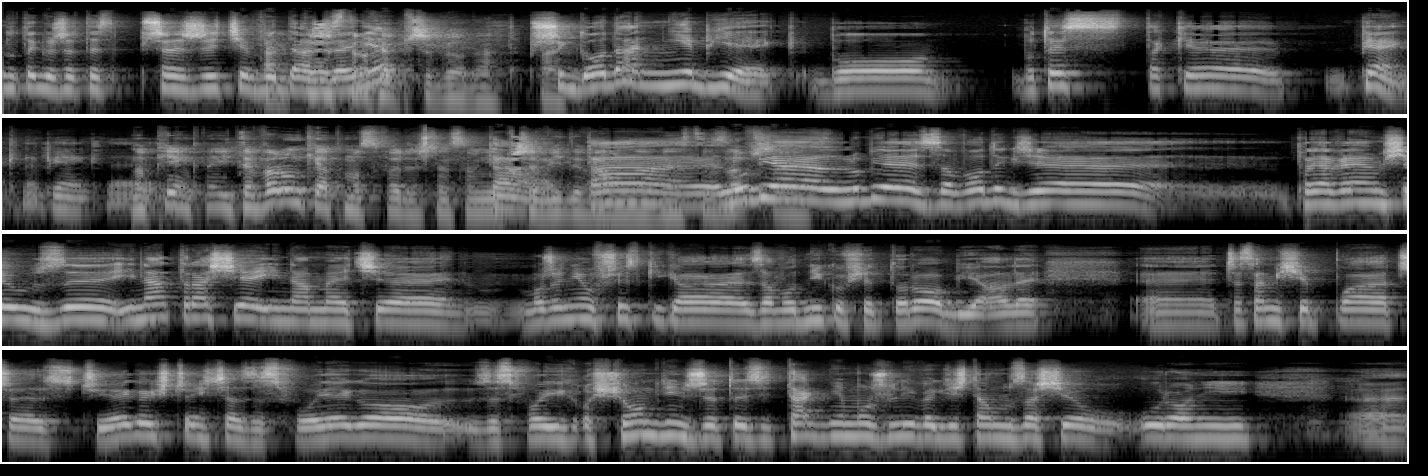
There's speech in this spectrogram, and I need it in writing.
do tego, że to jest przeżycie, tak, wydarzenie. To jest trochę przygoda. Tak. Przygoda, nie bieg, bo bo to jest takie piękne, piękne. No piękne i te warunki atmosferyczne są tak, nieprzewidywalne. Ta, lubię, lubię zawody, gdzie pojawiają się łzy i na trasie, i na mecie. Może nie u wszystkich zawodników się to robi, ale czasami się płacze z czyjegoś szczęścia, ze swojego, ze swoich osiągnięć, że to jest i tak niemożliwe, gdzieś tam za się uroni. E,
